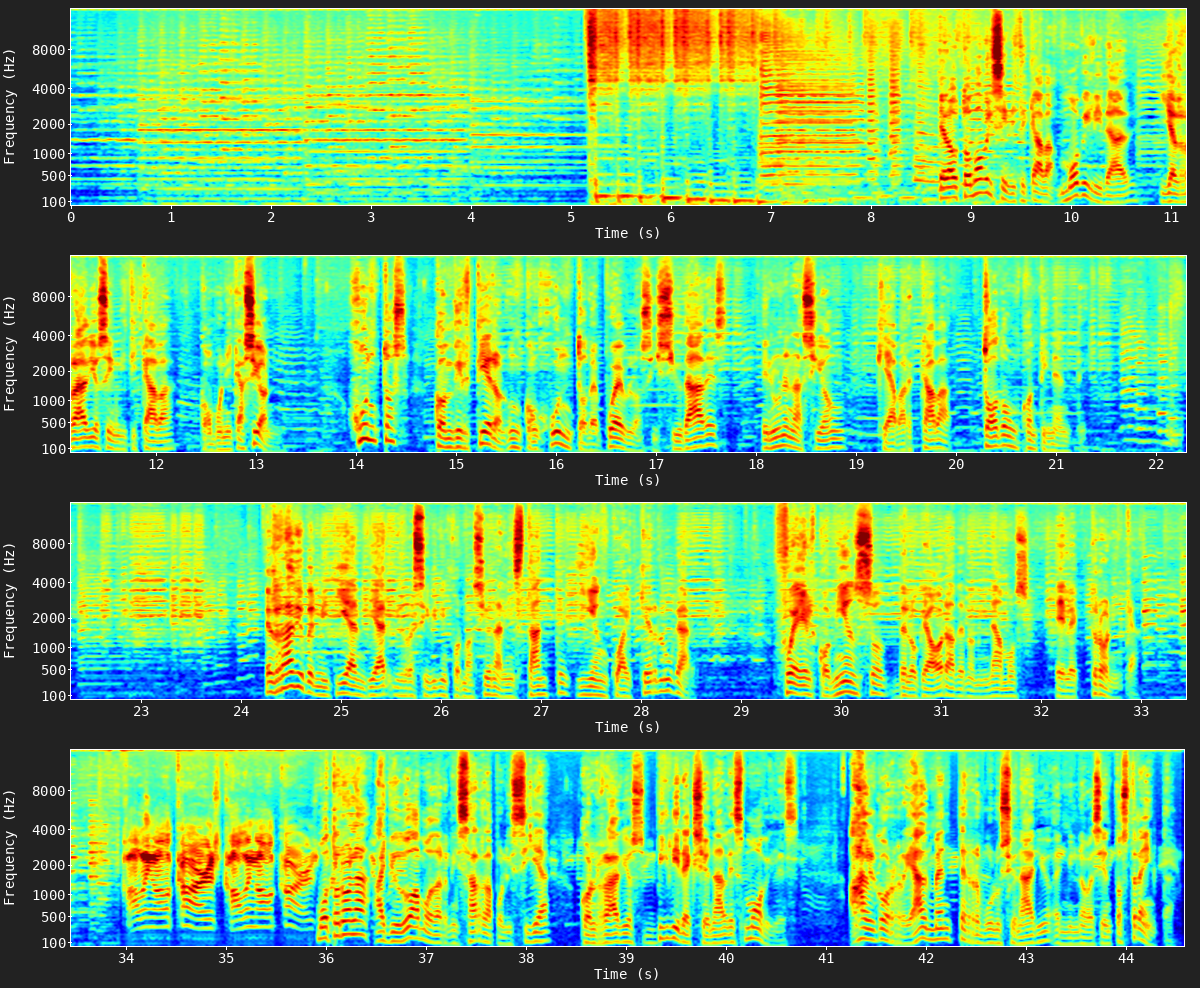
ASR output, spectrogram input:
El automóvil significaba movilidad y el radio significaba comunicación. Juntos convirtieron un conjunto de pueblos y ciudades en una nación que abarcaba todo un continente. El radio permitía enviar y recibir información al instante y en cualquier lugar. Fue el comienzo de lo que ahora denominamos electrónica. Motorola ayudó a modernizar la policía con radios bidireccionales móviles, algo realmente revolucionario en 1930.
